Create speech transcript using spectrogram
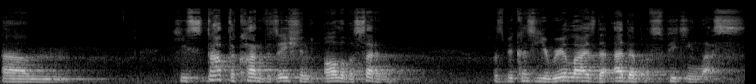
um, he stopped the conversation all of a sudden was because he realized the adab of speaking less.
